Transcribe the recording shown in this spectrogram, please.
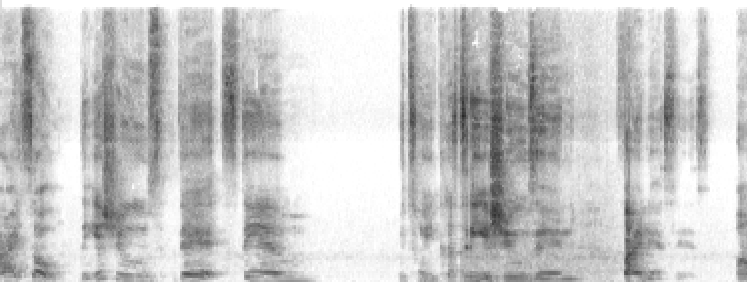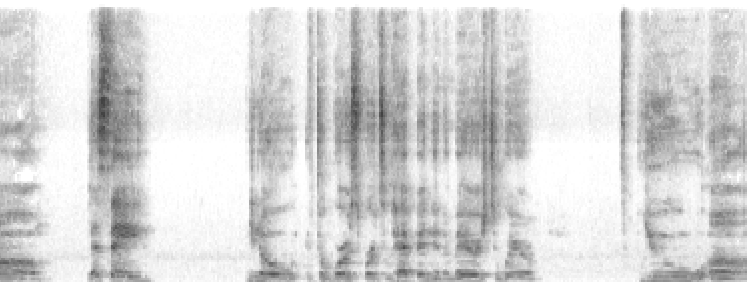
All right, so the issues that stem between custody issues and finances. Um, let's say you know, if the worst were to happen in a marriage to where you uh,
